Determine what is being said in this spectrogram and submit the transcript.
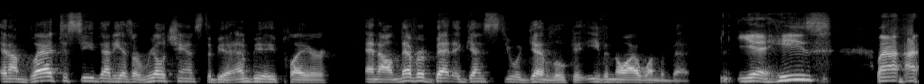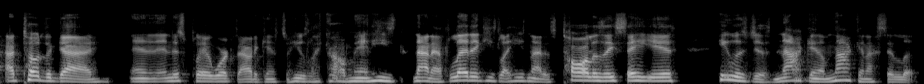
And I'm glad to see that he has a real chance to be an NBA player. And I'll never bet against you again, Luka, even though I won the bet. Yeah, he's like I, I told the guy, and, and this player worked out against him. He was like, Oh man, he's not athletic. He's like, he's not as tall as they say he is. He was just knocking him, knocking. I said, Look,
